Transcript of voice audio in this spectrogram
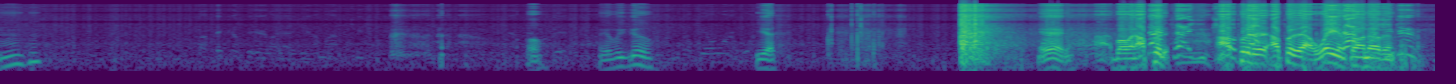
Mm-hmm. Oh, here we go. Yes. Yeah. I, but when I put it, That's how I kill put it, I put it out way in That's front what of you him. do.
